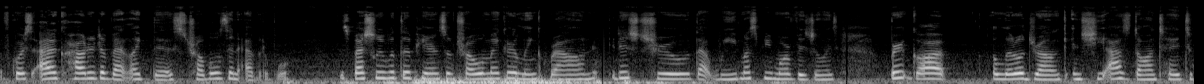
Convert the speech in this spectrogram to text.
Of course, at a crowded event like this, trouble is inevitable, especially with the appearance of troublemaker Link Brown. It is true that we must be more vigilant. Britt got a little drunk and she asked Dante to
